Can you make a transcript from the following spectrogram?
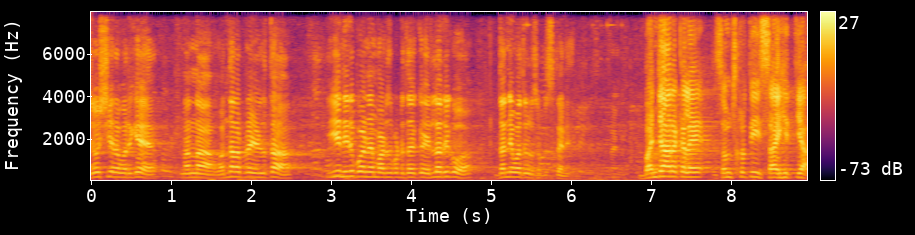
ಜೋಶಿಯವರಿಗೆ ನನ್ನ ವಂದನಾಪನೆ ಹೇಳ್ತಾ ಈ ನಿರೂಪಣೆ ಮಾಡಿಕೊಟ್ಟಿದ್ದಕ್ಕೆ ಎಲ್ಲರಿಗೂ ಧನ್ಯವಾದಗಳು ಸಲ್ಲಿಸ್ತೇನೆ ಬಂಜಾರ ಕಲೆ, ಸಂಸ್ಕೃತಿ, ಸಾಹಿತ್ಯ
